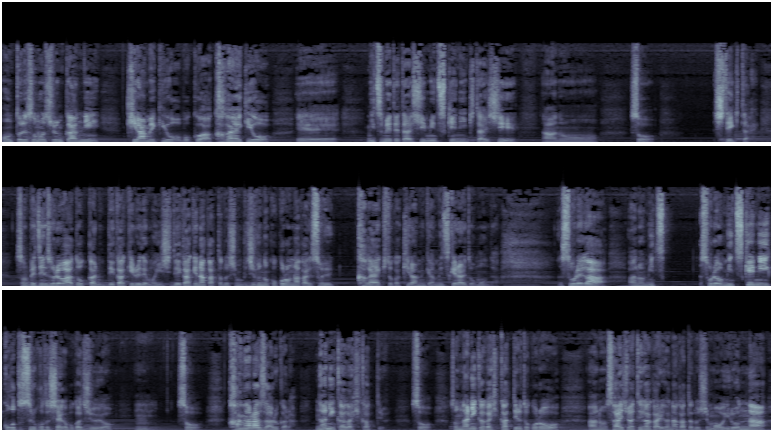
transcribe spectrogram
本当にその瞬間に、きらめきを僕は輝きを、えー、見つめてたいし、見つけに行きたいし、あのー、そう、していきたい。その別にそれはどっかに出かけるでもいいし、出かけなかったとしても自分の心の中でそういう輝きとかきらめきは見つけられると思うんだ。それが、あの、見つ、それを見つけに行こうとすること自体が僕は重要。うん。そう。必ずあるから。何かが光ってる。そう。その何かが光ってるところを、あの、最初は手がかりがなかったとしても、いろんな、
